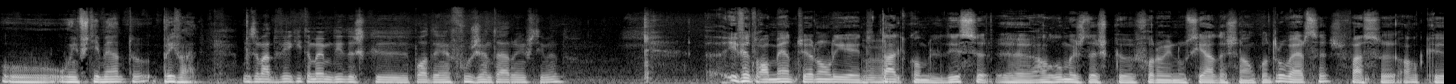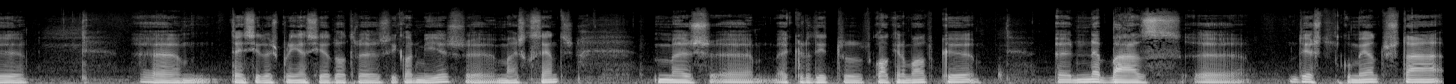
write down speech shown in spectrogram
o, o investimento privado. Luís Amado, vê aqui também medidas que podem afugentar o investimento? Eventualmente, eu não li em uhum. detalhe, como lhe disse, uh, algumas das que foram enunciadas são controversas, face ao que uh, tem sido a experiência de outras economias uh, mais recentes, mas acredito, de qualquer modo, que na base deste documento está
